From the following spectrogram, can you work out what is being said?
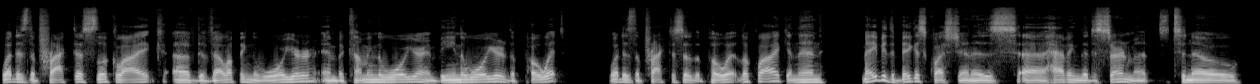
What does the practice look like of developing the warrior and becoming the warrior and being the warrior, the poet? What does the practice of the poet look like? And then maybe the biggest question is uh, having the discernment to know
